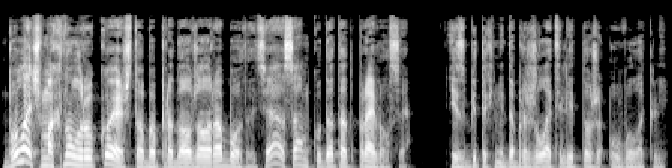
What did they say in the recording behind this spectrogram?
Булач махнул рукой, чтобы продолжал работать, а сам куда-то отправился. Избитых недоброжелателей тоже уволокли.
